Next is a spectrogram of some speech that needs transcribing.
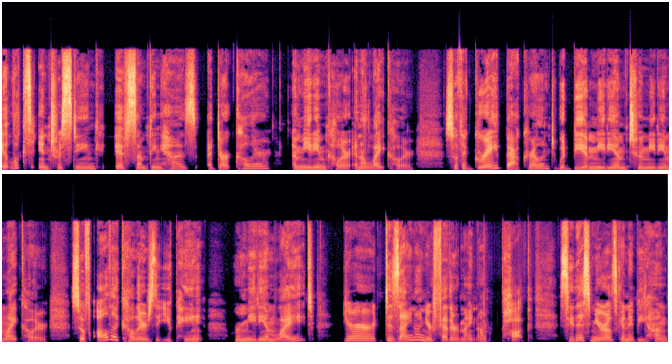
it looks interesting if something has a dark color, a medium color, and a light color. So the gray background would be a medium to a medium light color. So if all the colors that you paint were medium light, your design on your feather might not pop. See, this mural is going to be hung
